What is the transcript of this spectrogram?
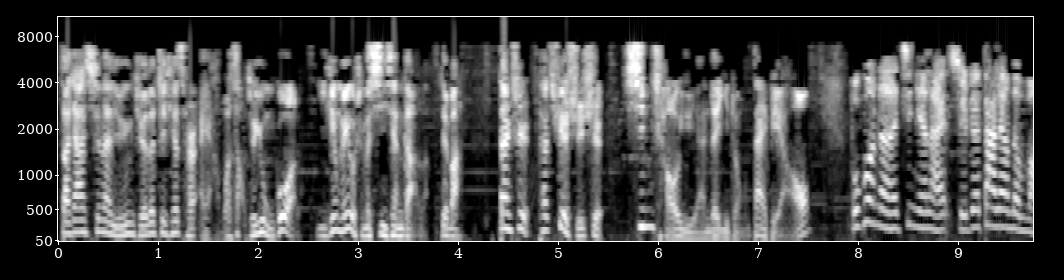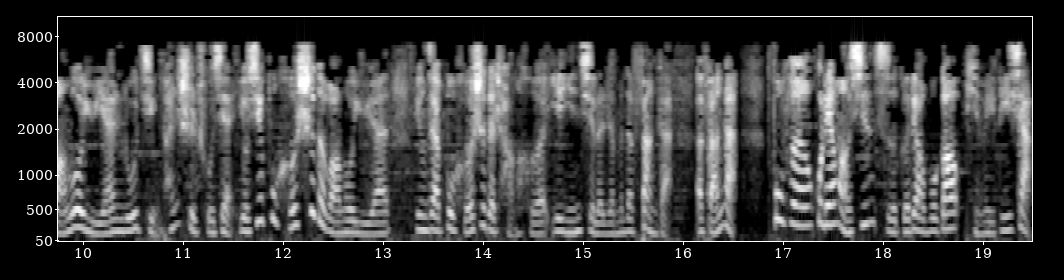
大家现在已经觉得这些词儿，哎呀，我早就用过了，已经没有什么新鲜感了，对吧？但是它确实是新潮语言的一种代表。不过呢，近年来随着大量的网络语言如井喷式出现，有些不合适的网络语言用在不合适的场合，也引起了人们的反感呃反感。部分互联网新词格调不高，品味低下，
